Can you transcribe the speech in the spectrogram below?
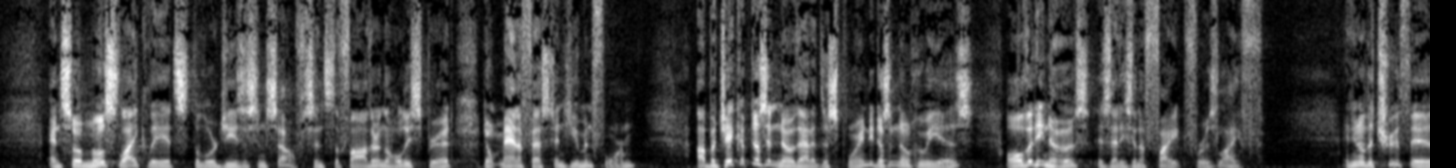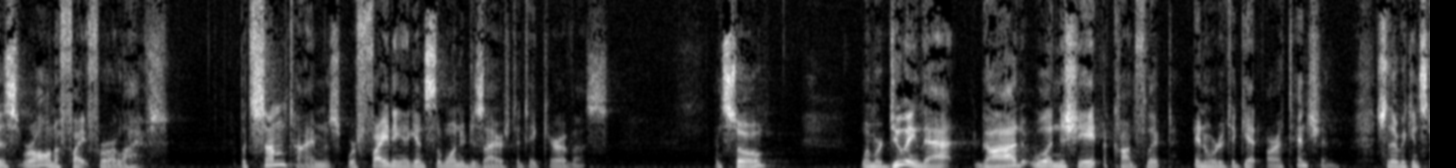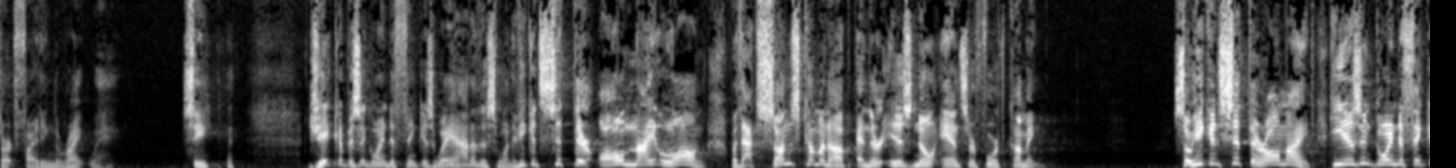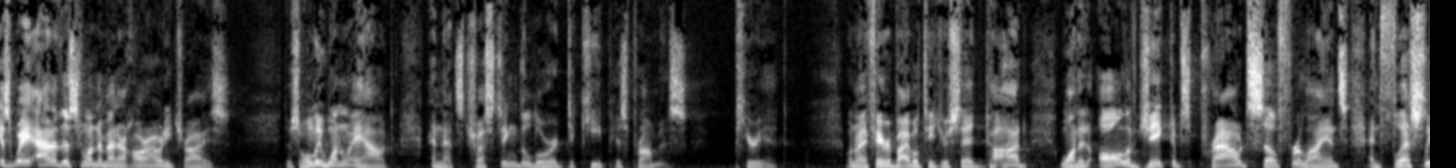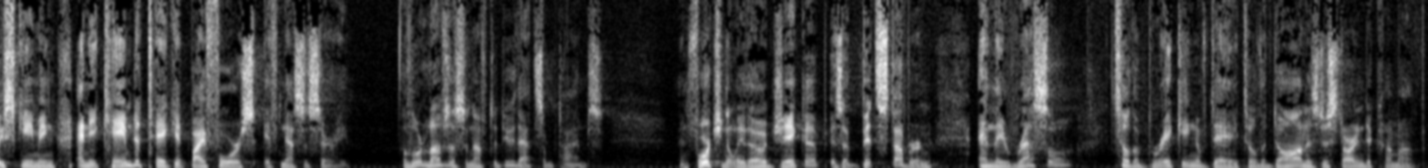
And so, most likely, it's the Lord Jesus himself, since the Father and the Holy Spirit don't manifest in human form. Uh, but Jacob doesn't know that at this point. He doesn't know who he is. All that he knows is that he's in a fight for his life. And you know, the truth is, we're all in a fight for our lives. But sometimes we're fighting against the one who desires to take care of us. And so, when we're doing that, God will initiate a conflict in order to get our attention so that we can start fighting the right way. See, Jacob isn't going to think his way out of this one. If he could sit there all night long, but that sun's coming up and there is no answer forthcoming. So he can sit there all night. He isn't going to think his way out of this one no matter how hard he tries. There's only one way out, and that's trusting the Lord to keep his promise. Period. One of my favorite Bible teachers said, God wanted all of Jacob's proud self reliance and fleshly scheming, and he came to take it by force if necessary. The Lord loves us enough to do that sometimes. Unfortunately, though, Jacob is a bit stubborn, and they wrestle till the breaking of day, till the dawn is just starting to come up.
